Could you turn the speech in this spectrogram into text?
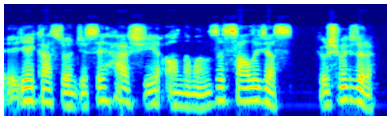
e, YKS öncesi her şeyi anlamanızı sağlayacağız. Görüşmek üzere.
